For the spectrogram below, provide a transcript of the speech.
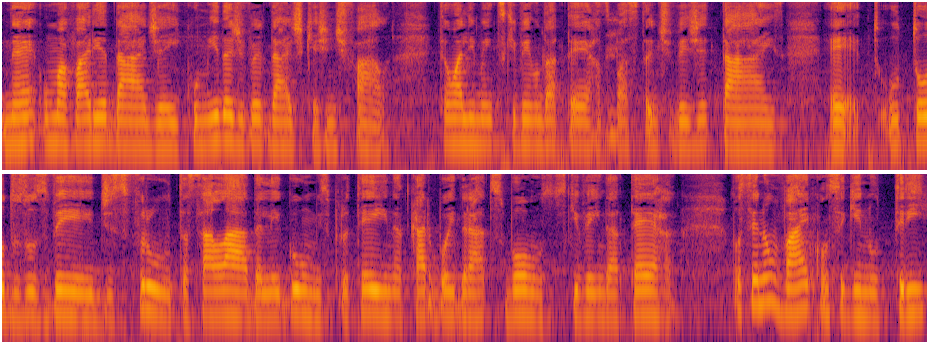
né, uma variedade aí, comida de verdade que a gente fala, então alimentos que venham da terra, bastante vegetais, é, o, todos os verdes, frutas, salada, legumes, proteína, carboidratos bons que vêm da terra, você não vai conseguir nutrir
